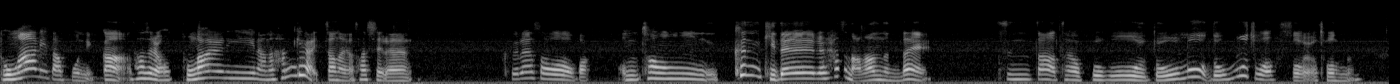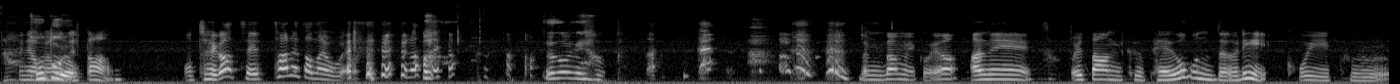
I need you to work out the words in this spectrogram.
동아리다 보니까 사실 동아리라는 한계가 있잖아요, 사실은. 그래서 막 엄청 큰 기대를 하진 않았는데 진짜 제가 보고 너무 너무 좋았어요, 저는. 왜냐면 저도요. 일단 어, 제가 제 차례잖아요, 왜 그러세요? 죄송해요. 농담이고요. 아니, 일단 그 배우분들이 거의 그,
